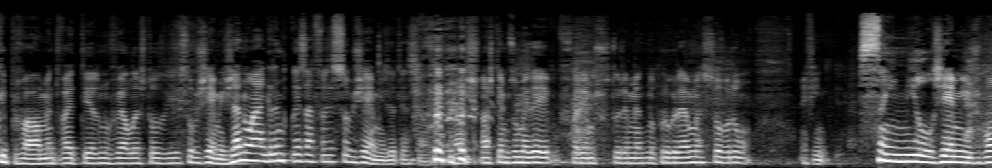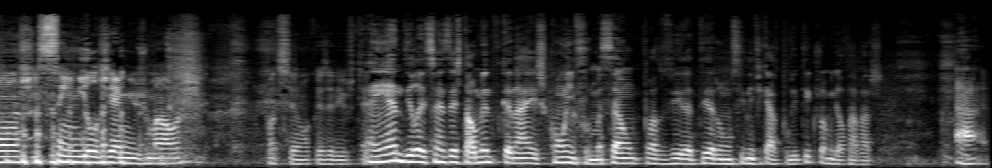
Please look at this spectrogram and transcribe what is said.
que provavelmente vai ter novelas todo o dia sobre gêmeos. Já não há grande coisa a fazer sobre gêmeos, atenção. nós, nós temos uma ideia, faremos futuramente no programa sobre um, enfim, 100 mil gêmeos bons e 100 mil gêmeos maus. Pode ser uma coisa divertida. Em ano de eleições, este aumento de canais com informação pode vir a ter um significado político, João Miguel Tavares? Ah,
